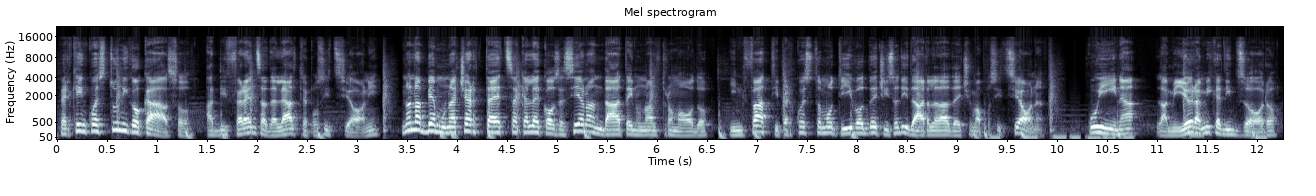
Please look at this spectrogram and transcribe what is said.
perché in quest'unico caso, a differenza delle altre posizioni, non abbiamo una certezza che le cose siano andate in un altro modo. Infatti per questo motivo ho deciso di darle la decima posizione. Quina, la migliore amica di Zoro,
